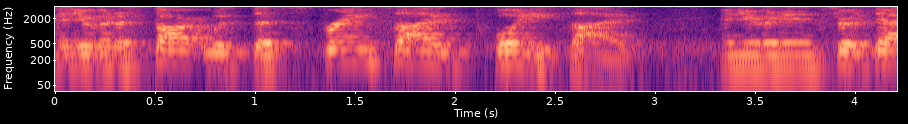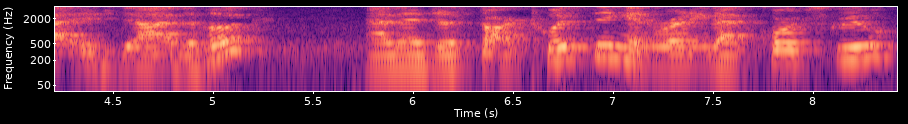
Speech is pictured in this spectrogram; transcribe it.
and you're going to start with the spring size pointy side. And you're going to insert that into the eye of the hook, and then just start twisting and running that corkscrew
